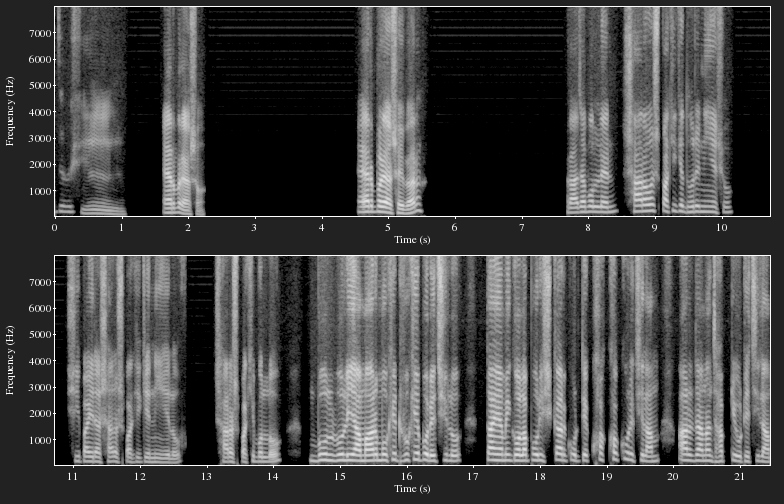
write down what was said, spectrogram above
দোষ। হুম। এরপরে আসো। এরপরে আসো এবার। রাজা বললেন, সারস পাখিকে ধরে নিয়ে এসো। সিপাহীরা সারস পাখিকে নিয়ে এলো। সারস পাখি বলল, বুলবুলি আমার মুখে ঢুকে পড়েছিল। তাই আমি গলা পরিষ্কার করতে খক, খক করেছিলাম আর ডানা ঝাপটে উঠেছিলাম।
